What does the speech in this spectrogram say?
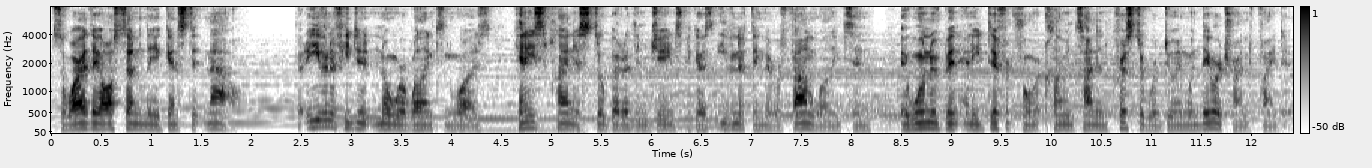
so why are they all suddenly against it now? But even if he didn't know where Wellington was, Kenny's plan is still better than Jane's because even if they never found Wellington, it wouldn't have been any different from what Clementine and Krista were doing when they were trying to find it.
